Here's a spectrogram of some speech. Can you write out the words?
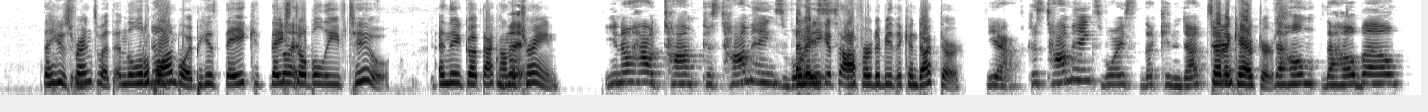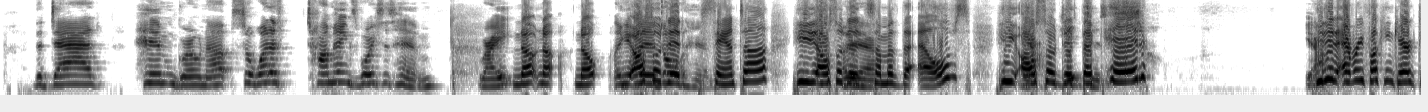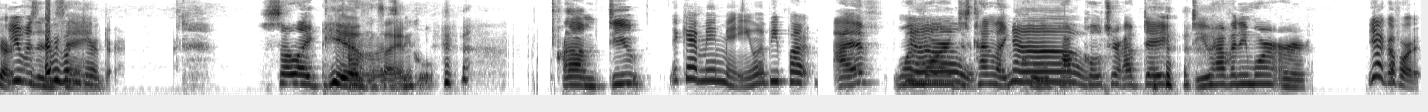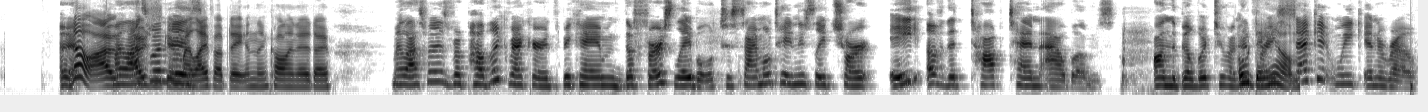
that he was friends with, and the little No. blonde boy, because they they But- still believe too, and they go back on the train, You know how Tom, because Tom Hanks' voice, and then he gets offered to be the conductor. yeah, because Tom Hanks' voice, the conductor, Seven characters. the home, the hobo, the dad, him grown up. So what if Tom Hanks voices him, right? No, no, no. Like he also did him. Santa. He also Oh, did yeah. some of the elves. He Yeah, also he did the did kid. Yeah, He did every fucking character. He was every fucking character. So like He is know, that's insane. cool. um, do you Look at Mimi. You want to be part? I have one more, just kind of like cool pop culture update. Do you have any more, or Yeah, go for it. okay. No, I, My I last was just one giving my is- life update and then calling it a day. My last one is Republic Records became the first label to simultaneously chart eight of the top 10 albums on the Billboard 200 Oh, for a second week in a row.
